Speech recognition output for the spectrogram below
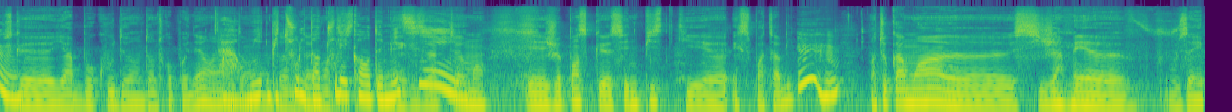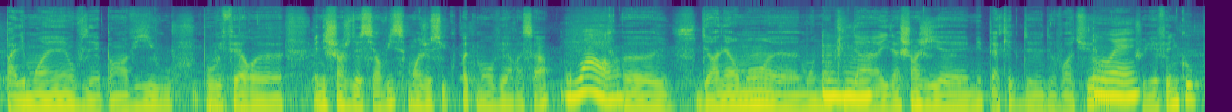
parce qu'il y a beaucoup de- d'entrepreneurs. hein, Ah dans- oui, dans tout, dans tous les corps de métier. Exactement. Et je pense que c'est une piste qui est exploitable. En tout cas, moi, euh, si jamais euh, vous n'avez pas les moyens ou vous n'avez pas envie ou vous pouvez faire euh, un échange de services, moi, je suis complètement ouvert à ça. Wow. Euh, dernièrement, euh, mon oncle, il, a, il a changé mes plaquettes de, de voiture. Mhm. Ouais. Je lui ai fait une coupe.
